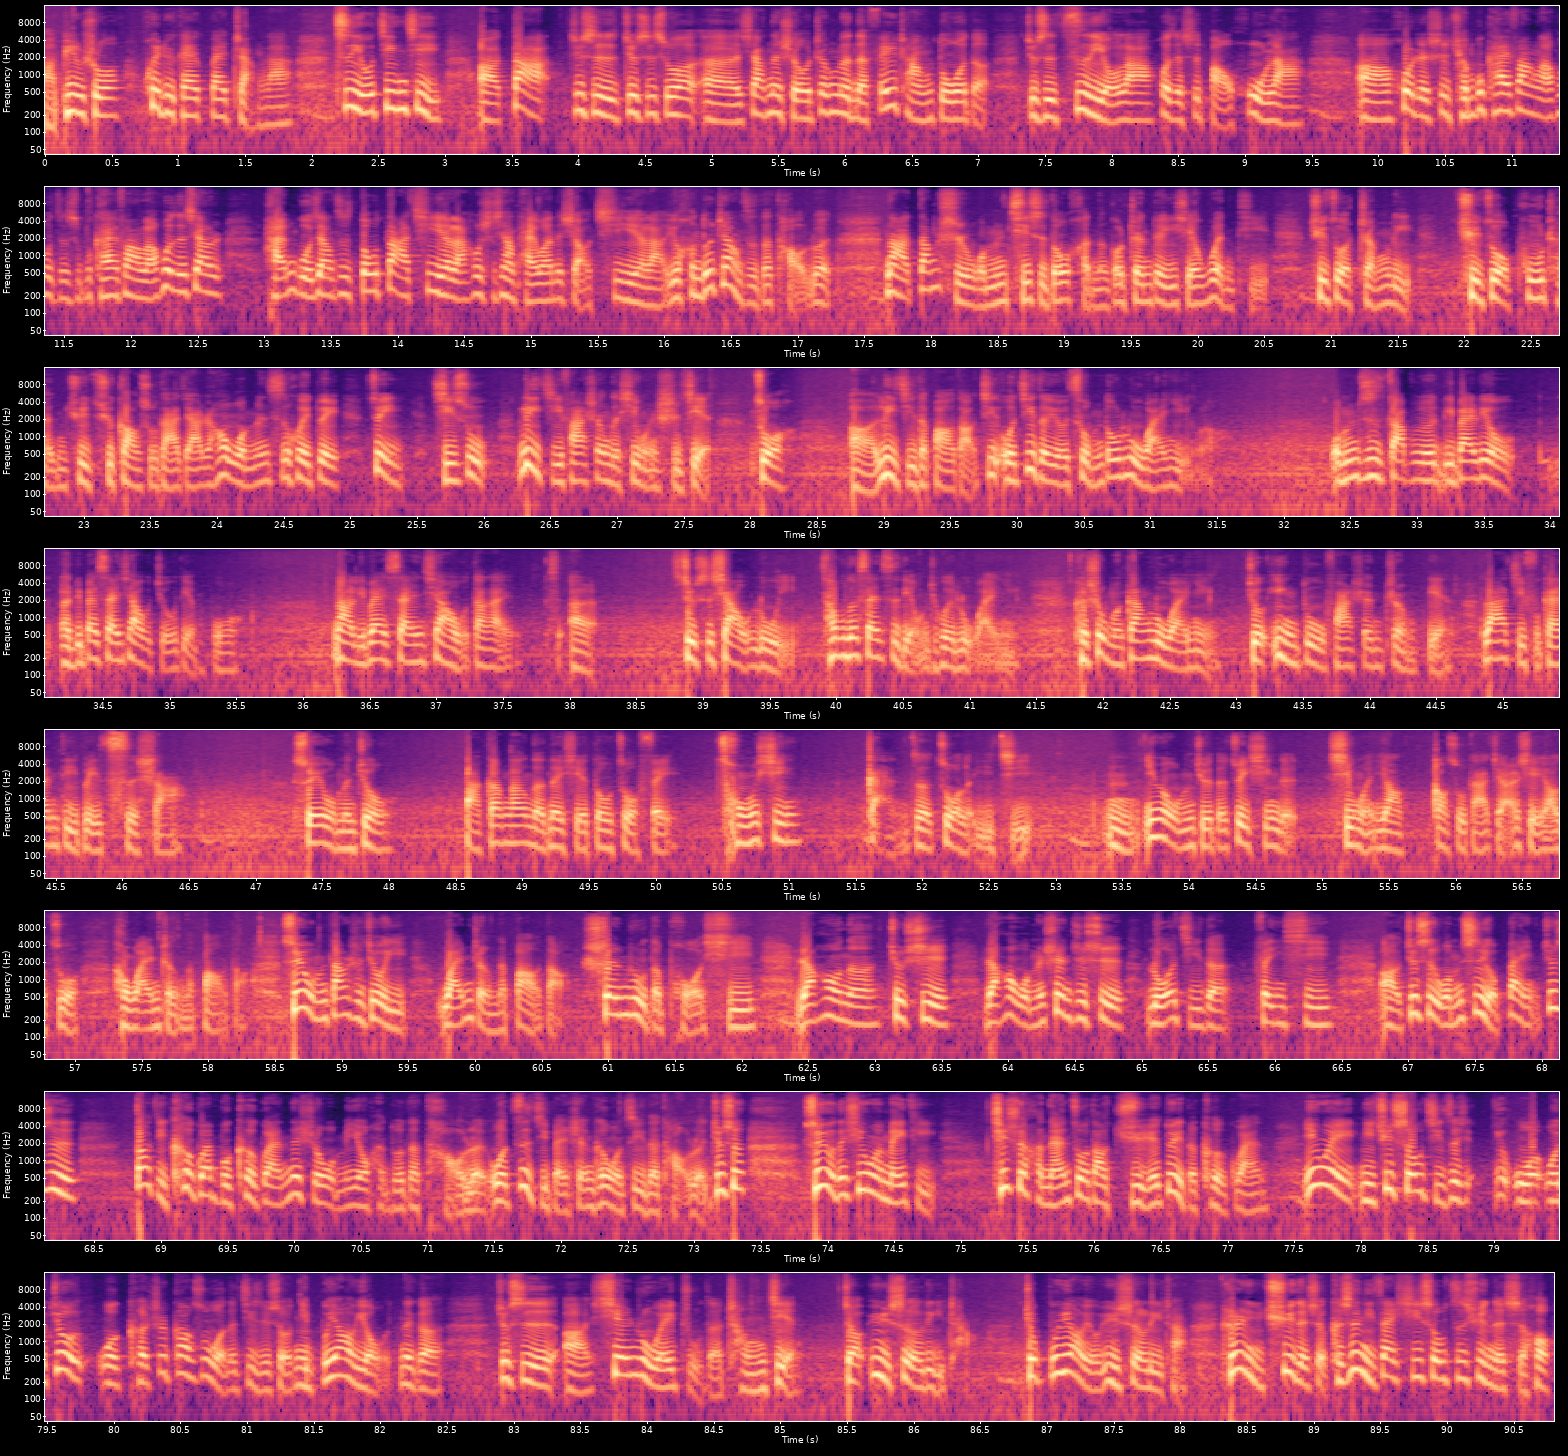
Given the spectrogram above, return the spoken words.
啊，比如说汇率该不该涨啦？自由经济啊，大就是就是说，呃，像那时候争论的非常多的，就是自由啦，或者是保护啦，啊，或者是全部开放啦，或者是不开放啦，或者像韩国这样子都大企业啦，或是像台湾的小企业啦，有很多这样子的讨论。那当时我们其实都很能够针对一些问题去做整理，去做铺陈，去去告诉大家。然后我们是会对最急速、立即发生的新闻事件做。呃，立即的报道。记我记得有一次，我们都录完影了。我们是差不多礼拜六，呃，礼拜三下午九点播。那礼拜三下午大概，呃，就是下午录影，差不多三四点我们就会录完影。可是我们刚录完影，就印度发生政变，拉吉夫甘地被刺杀，所以我们就把刚刚的那些都作废，重新赶着做了一集。嗯，因为我们觉得最新的新闻要告诉大家，而且要做很完整的报道，所以我们当时就以完整的报道、深入的剖析，然后呢，就是然后我们甚至是逻辑的分析啊，就是我们是有扮，就是到底客观不客观？那时候我们有很多的讨论，我自己本身跟我自己的讨论，就是所有的新闻媒体。其实很难做到绝对的客观，因为你去收集这些，我我就我可是告诉我的记者说，你不要有那个就是呃先入为主的成见，叫预设立场，就不要有预设立场。可是你去的时候，可是你在吸收资讯的时候，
